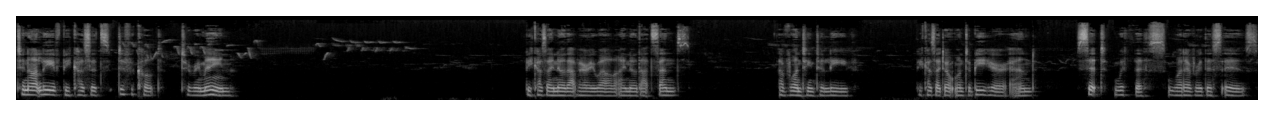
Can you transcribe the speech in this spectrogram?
to not leave because it's difficult to remain. Because I know that very well, I know that sense of wanting to leave because I don't want to be here and sit with this, whatever this is.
